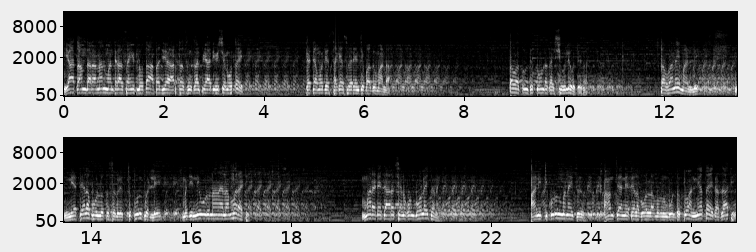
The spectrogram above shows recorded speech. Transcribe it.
याच आमदारांना आणि मंत्र्याला सांगितलं होतं आता जे अर्थसंकल्पीय अधिवेशन होतंय त्याच्यामध्ये सगळ्या सोयऱ्यांची बाजू मांडा. तेव्हा तुमचे तोंड काय शिवले होते का? सभा नाही मांडली. नेत्याला बोललो तर सगळे तुटून पडले. म्हणजे निवडून आणायला मराठी. मराठ्याच्या आरक्षण कोण बोलायचं नाही. आणि तिकडून म्हणायचं आमच्या नेत्याला बोलला म्हणून बोलतो तो नेता आहे का जाते?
